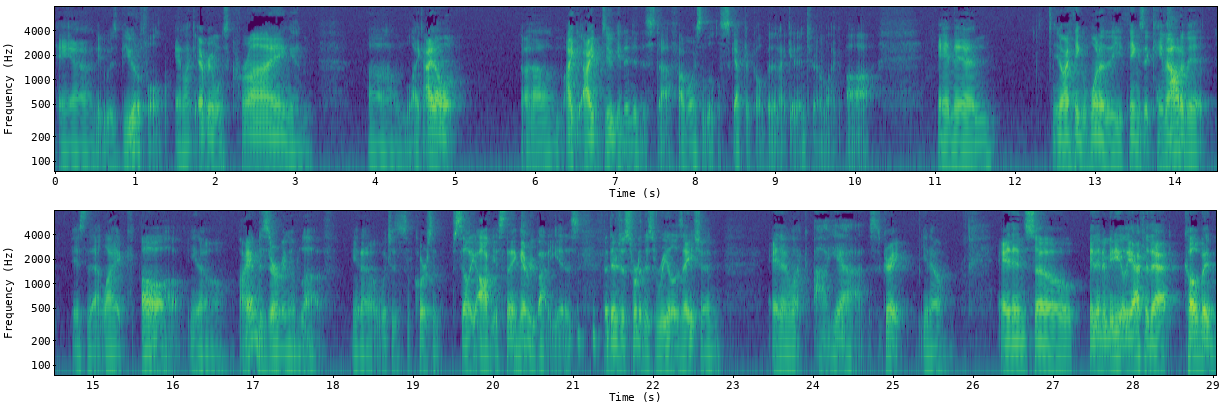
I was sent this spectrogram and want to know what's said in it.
and it was beautiful. And like everyone was crying, and um, like I don't. Um, I, I do get into this stuff. I'm always a little skeptical, but then I get into it. I'm like, ah. And then, you know, I think one of the things that came out of it is that like oh you know i am deserving of love you know which is of course a silly obvious thing everybody is but there's just sort of this realization and then I'm like oh yeah this is great you know and then so and then immediately after that covid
